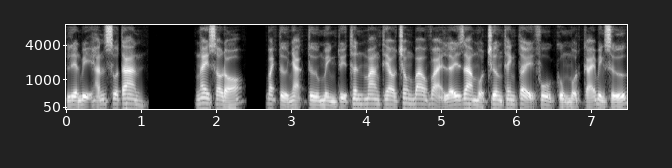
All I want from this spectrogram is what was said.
liền bị hắn xua tan. Ngay sau đó, Bạch Tử Nhạc từ mình tùy thân mang theo trong bao vải lấy ra một trương thanh tẩy phù cùng một cái bình sứ.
